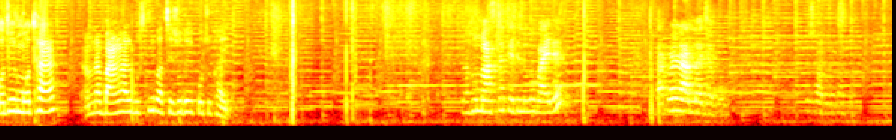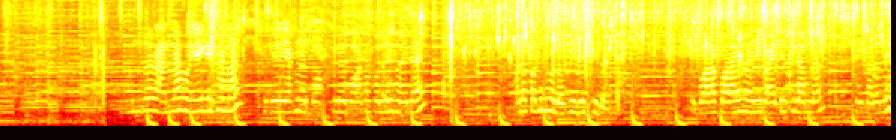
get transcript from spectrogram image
কচুর মোথা, আমরা বাঙাল বুঝতেই পারছি শুধু এই কচু খাই। এখন মাছটা কেটে নেব বাইরে, তারপরে রান্নায় যাব। রান্না হয়ে গেছে আমার। এই এখন এই ফুলের বড়াটা করলেই হয়ে যায়। অনেক কদিন হলো, ভিজে ছিল। বড়া করাই হয়নি, বাড়িতে ছিলাম না, সেই কারণে।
